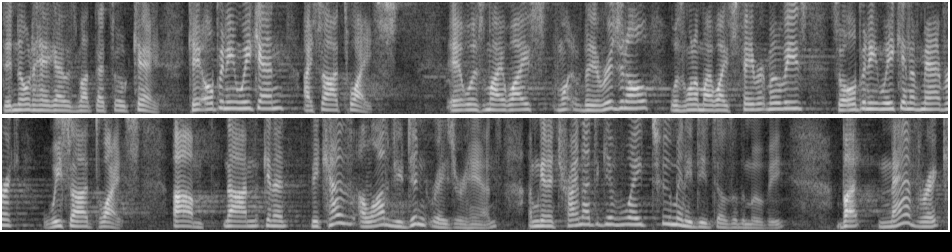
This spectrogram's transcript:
didn't know what Haggai was about, that's okay. Okay, opening weekend, I saw it twice. It was my wife's, the original was one of my wife's favorite movies. So, opening weekend of Maverick, we saw it twice. Um, now, I'm going to, because a lot of you didn't raise your hands, I'm going to try not to give away too many details of the movie. But Maverick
